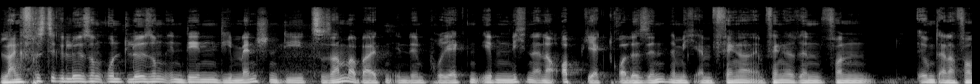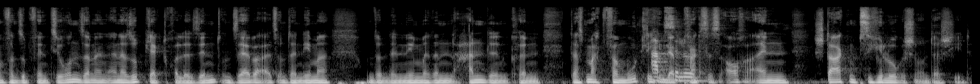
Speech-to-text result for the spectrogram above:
langfristige Lösung und Lösungen, in denen die Menschen, die zusammenarbeiten in den Projekten, eben nicht in einer Objektrolle sind, nämlich Empfänger, Empfängerin von irgendeiner Form von Subventionen, sondern in einer Subjektrolle sind und selber als Unternehmer und Unternehmerin handeln können. Das macht vermutlich Absolut. in der Praxis auch einen starken psychologischen Unterschied.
